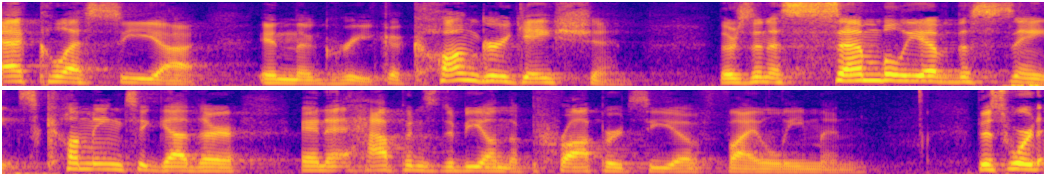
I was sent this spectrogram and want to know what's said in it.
ecclesia in the Greek, a congregation. There's an assembly of the saints coming together, and it happens to be on the property of Philemon. This word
